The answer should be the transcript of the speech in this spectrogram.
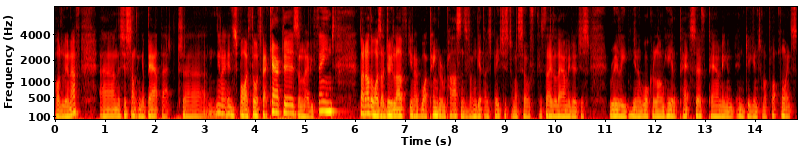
Oddly enough, um, there's just something about that uh, you know inspires thoughts about characters and maybe themes. But otherwise, I do love, you know, Waitpinga and Parsons if I can get those beaches to myself because they allow me to just really, you know, walk along here, the surf pounding and, and dig into my plot points.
